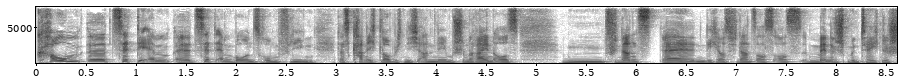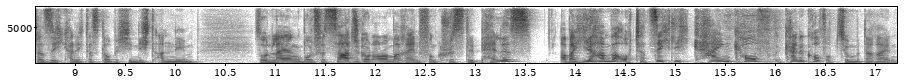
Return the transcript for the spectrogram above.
kaum äh, ZDM, äh, ZM bei uns rumfliegen. Das kann ich, glaube ich, nicht annehmen. Schon rein aus mh, hm, Finanz, äh, nicht aus Finanz, aus, aus Management-technischer Sicht kann ich das, glaube ich, hier nicht annehmen. So, ein Leihangebot für Sargent kommt auch nochmal rein von Crystal Palace. Aber hier haben wir auch tatsächlich kein Kauf, keine Kaufoption mit da rein.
